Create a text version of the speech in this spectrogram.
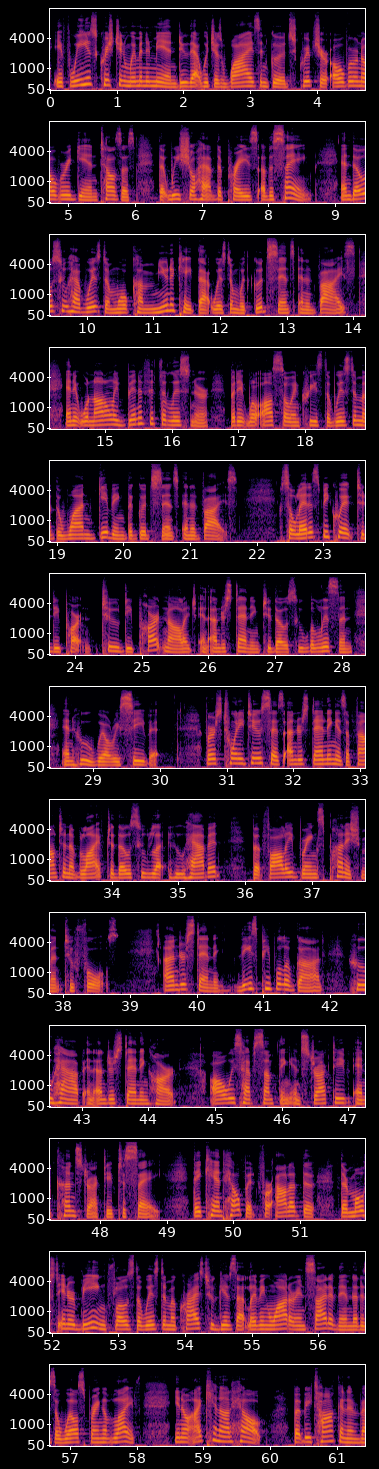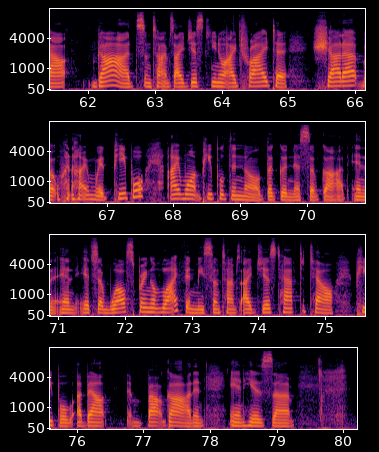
If we as Christian women and men do that which is wise and good, Scripture over and over again tells us that we shall have the praise of the same. And those who have wisdom will communicate that wisdom with good sense and advice, and it will not only benefit the listener, but it will also increase the wisdom of the one giving the good sense and advice. So let us be quick to depart to depart knowledge and understanding to those who will listen and who will receive it. Verse 22 says understanding is a fountain of life to those who le- who have it, but folly brings punishment to fools. Understanding. These people of God who have an understanding heart always have something instructive and constructive to say. They can't help it, for out of the, their most inner being flows the wisdom of Christ who gives that living water inside of them that is a wellspring of life. You know, I cannot help but be talking about God sometimes. I just, you know, I try to shut up, but when I'm with people, I want people to know the goodness of God. And, and it's a wellspring of life in me sometimes. I just have to tell people about about God and and his uh,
